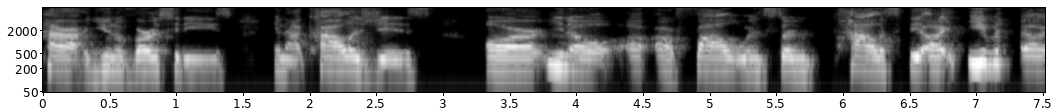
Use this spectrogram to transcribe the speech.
how our universities and our colleges are, you know, are, are following certain policy, or even uh,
